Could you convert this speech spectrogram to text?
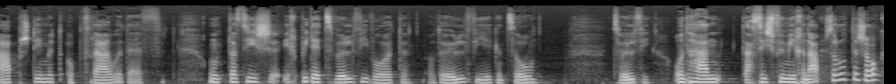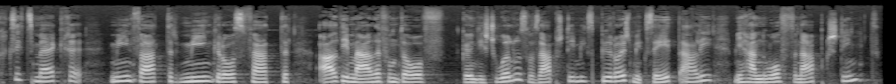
abstimmen, ob Frauen dürfen. Und das ist, ich bin dann zwölf geworden, oder elf, irgend so. Zwölf. Und han, das ist für mich ein absoluter Schock gewesen, zu merken, mein Vater, mein Großvater, all die Männer vom Dorf gehen in die Schule aus, was Abstimmungsbüro ist. Man sieht alle. Wir haben offen abgestimmt.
